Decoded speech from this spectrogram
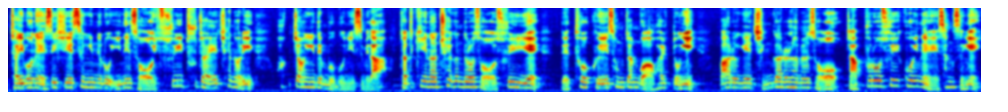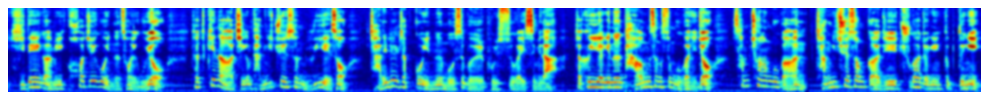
자, 이번에 SEC의 승인으로 인해서 수의 투자의 채널이 확정이 된 부분이 있습니다. 자, 특히나 최근 들어서 수의의 네트워크의 성장과 활동이 빠르게 증가를 하면서 자, 앞으로 수익 코인의 상승에 기대감이 커지고 있는 상황이고요. 자, 특히나 지금 단기 추세선 위에서 자리를 잡고 있는 모습을 볼 수가 있습니다. 자, 그 이야기는 다음 상승 구간이죠. 3,000원 구간 장기 최선까지 추가적인 급등이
